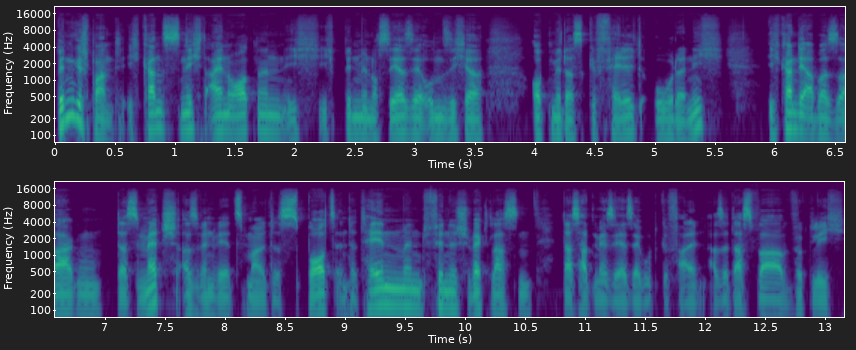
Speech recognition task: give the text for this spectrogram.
bin gespannt. Ich kann es nicht einordnen. Ich, ich bin mir noch sehr, sehr unsicher, ob mir das gefällt oder nicht. Ich kann dir aber sagen, das Match, also wenn wir jetzt mal das Sports Entertainment Finish weglassen, das hat mir sehr, sehr gut gefallen. Also das war wirklich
